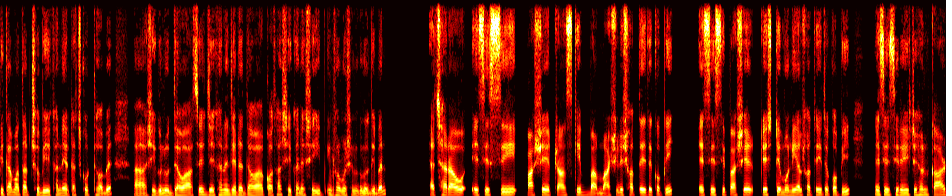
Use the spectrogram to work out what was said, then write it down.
পিতামাতার ছবি এখানে অ্যাটাচ করতে হবে। সেগুলো দেওয়া আছে। যেখানে যেটা দেওয়ার কথা, সেখানে সেই ইনফরমেশনগুলো দিবেন। এছাড়াও এসএসসি পাশে ট্রান্সক্রিপ্ট বা মার্কশিটের সত্যায়িত কপি এসএসসি পাশের টেস্টেমোনিয়াল সত্যায়িত কপি এসএসসি রেজিস্ট্রেশন কার্ড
